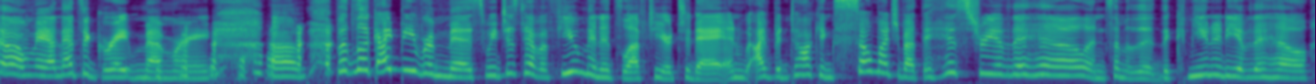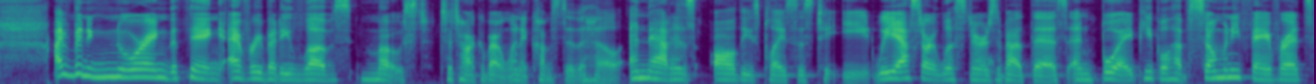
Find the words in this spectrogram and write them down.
oh man, that's a great memory. Um, but look, I'd be remiss. We just have a few minutes left here today, and I've been talking so much about the history of the hill and some of the, the community of the hill. I've been ignoring the thing everybody loves most to talk about when it comes to the hill, and that is all these places to eat. We asked our listeners about this, and boy, people have so many favorites.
